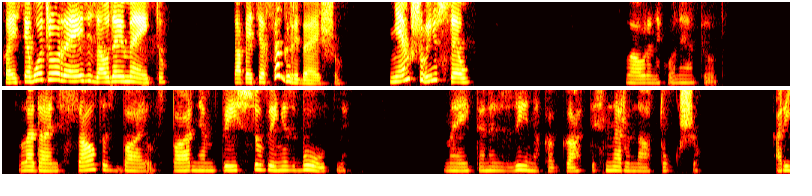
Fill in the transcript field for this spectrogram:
ka es jau otro reizi zaudēju meitu. Tāpēc, ja sagribēšu, ņemšu viņu sev. Laura neko neatbild. Ledainis saltas bailes pārņem visu viņas būtni. Meitene zina, ka Gatis nerunā tukšu. Arī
